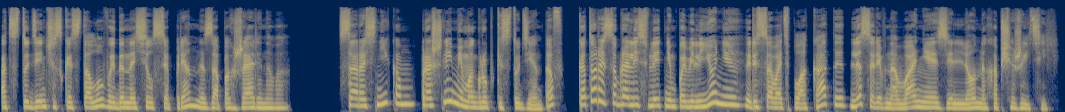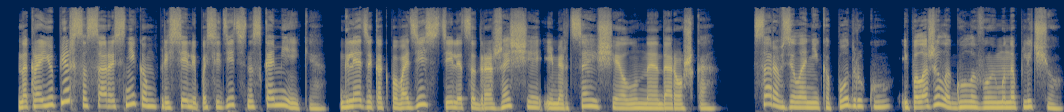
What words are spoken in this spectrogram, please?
От студенческой столовой доносился пряный запах жареного. Сара с Ником прошли мимо группки студентов, которые собрались в летнем павильоне рисовать плакаты для соревнования зеленых общежитий. На краю пирса Сара с Ником присели посидеть на скамейке, глядя, как по воде стелется дрожащая и мерцающая лунная дорожка. Сара взяла Ника под руку и положила голову ему на плечо,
